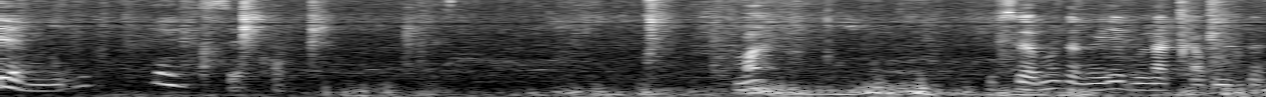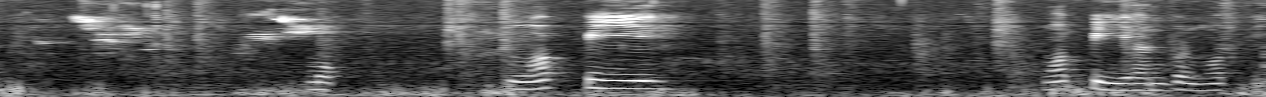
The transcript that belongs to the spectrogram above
ยวเสียบมาเสียบเมื่อกันเลยบุญรัดครับเพื่อน หมก หัวปี หัวปีหันเพิ่นหัวปี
